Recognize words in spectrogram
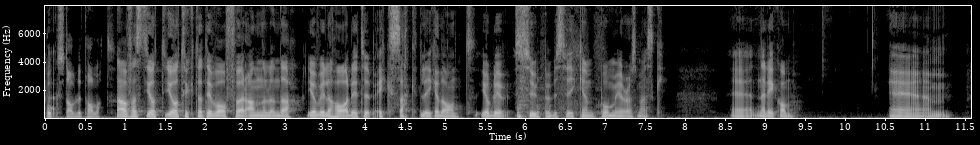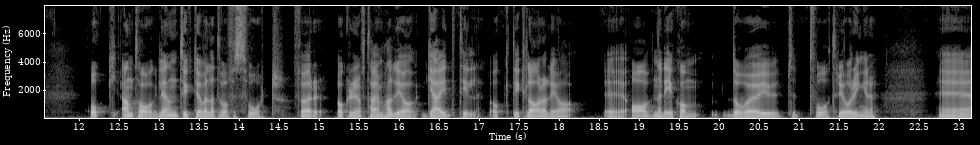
Bokstavligt talat. Ja, fast jag, jag tyckte att det var för annorlunda. Jag ville ha det typ exakt likadant. Jag blev superbesviken på Majora's Mask. Eh, när det kom. Ehm, och antagligen tyckte jag väl att det var för svårt. För Ocarina of Time hade jag guide till och det klarade jag eh, av när det kom. Då var jag ju typ två, tre år yngre. Eh,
